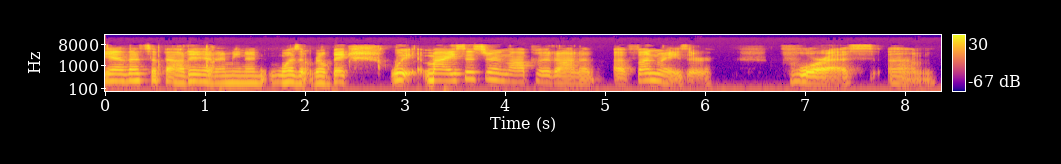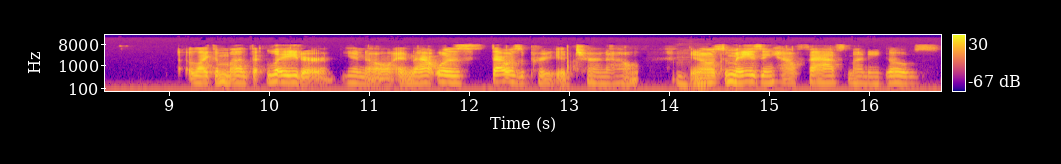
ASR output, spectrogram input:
yeah, that's about it. I mean, it wasn't real big. We, my sister in law put on a, a, fundraiser for us. Um, like a month later, you know, and that was that was a pretty good turnout. Mm-hmm. You know, it's amazing how fast money goes.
